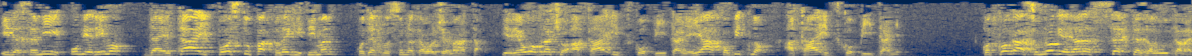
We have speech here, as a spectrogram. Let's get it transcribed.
i da se mi uvjerimo da je taj postupak legitiman kod ehlu sunnata vol džemata. Jer je ovo, braćo, akaidsko pitanje, jako bitno akaidsko pitanje. Kod koga su mnoge danas sekte zalutale.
